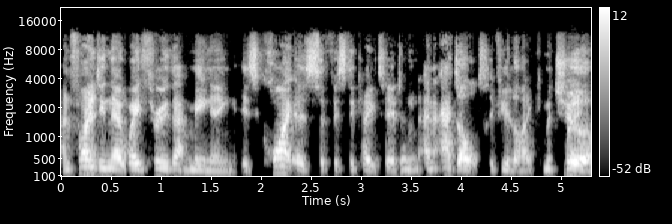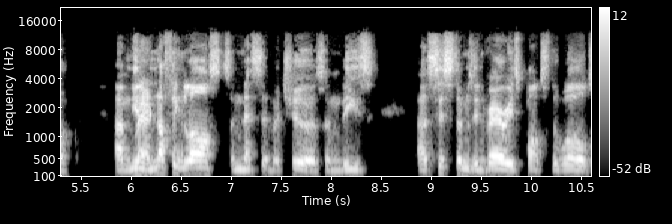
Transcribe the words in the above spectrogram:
and finding right. their way through that meaning is quite as sophisticated and, and adult if you like mature right. um, you know nothing lasts unless it matures and these uh, systems in various parts of the world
